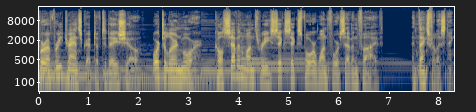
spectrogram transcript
For a free transcript of today's show or to learn more, call 713 664 1475. And thanks for listening.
